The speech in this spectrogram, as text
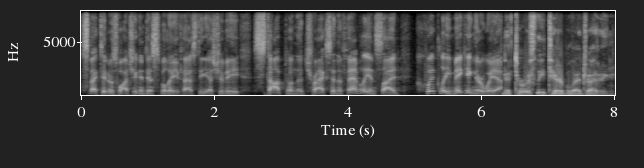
Spectators watching in disbelief as the SUV stopped on the tracks and the family inside quickly making their way out. Notoriously terrible at driving.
